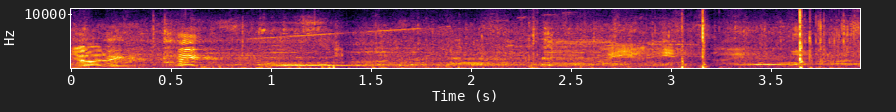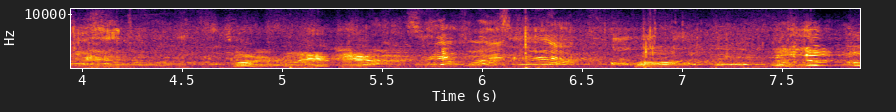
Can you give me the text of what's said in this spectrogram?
ပြောလိမ့်မယ်ဟေးဟုတ်ပြီပြရပြရပါဘယ်လို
